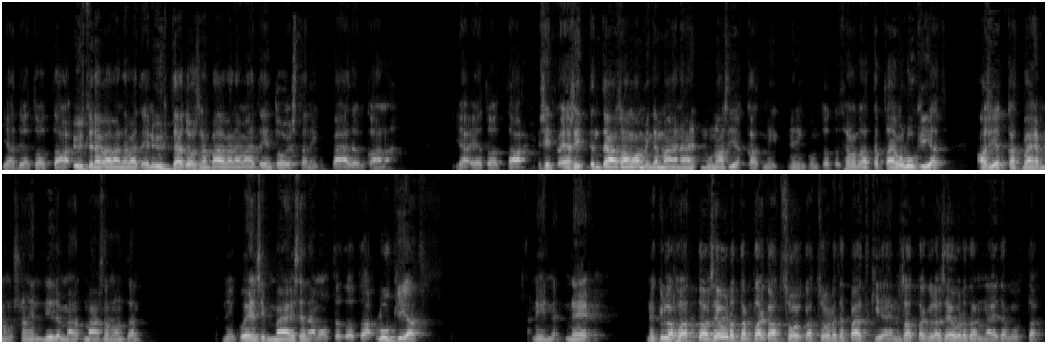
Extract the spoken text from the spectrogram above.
Ja, ja tota, yhtenä päivänä mä tein yhtä ja toisena päivänä mä tein toista niin kuin päätön kana. Ja, ja, tota, ja, sit, ja sitten tämä sama, minkä mä näen mun asiakkaat, niin kuin tota, sanotaan, että, tai lukijat, asiakkaat vähemmän, koska niille mä, mä sanon tämän niin kuin ensimmäisenä, mutta tota, lukijat, niin ne, ne kyllä saattaa seurata tai katsoa, katsoa näitä pätkiä ja ne saattaa kyllä seurata näitä, mutta,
